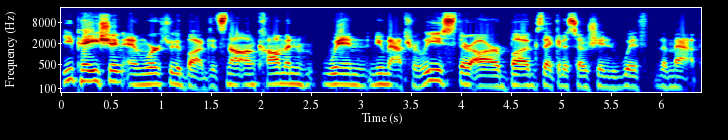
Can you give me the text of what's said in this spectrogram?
be patient and work through the bugs. It's not uncommon when new maps release, there are bugs that get associated with the map.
